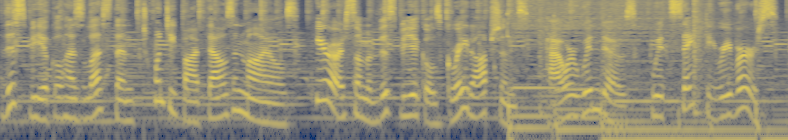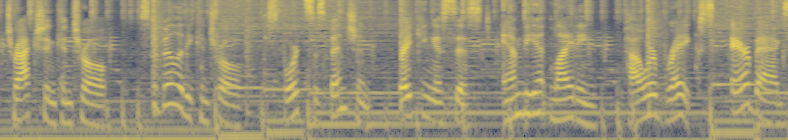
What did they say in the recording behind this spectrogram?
This vehicle has less than 25,000 miles. Here are some of this vehicle's great options. Power windows with safety reverse, traction control, stability control, sports suspension, braking assist, ambient lighting, power brakes, airbags,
